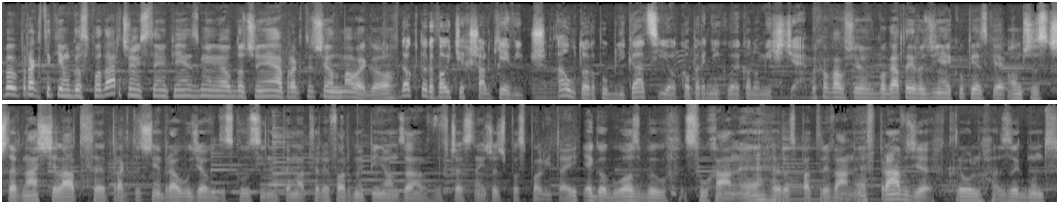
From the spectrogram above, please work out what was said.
Był praktykiem gospodarczym i z tymi pieniędzmi miał do czynienia praktycznie od małego. Dr Wojciech Szalkiewicz, autor publikacji o Koperniku ekonomiście. Wychował się w bogatej rodzinie kupieckiej. On przez 14 lat praktycznie brał udział w dyskusji na temat reformy pieniądza w ówczesnej Rzeczpospolitej. Jego głos był słuchany, rozpatrywany. Wprawdzie król Zygmunt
